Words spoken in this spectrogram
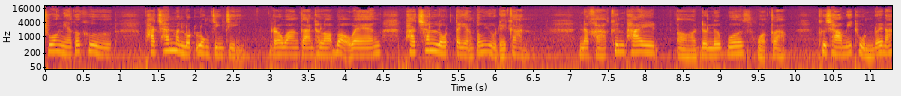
ช่วงนี้ก็คือพาชั่นมันลดลงจริง ๆ ระว่างการทะเลาะเบาะแว้งพาชั่นลดแต่ยังต้องอยู่ด้วยกันนะคะ ขึ้นไพ่เอ่อ The Lovers หัวกลับ คือชาวมิถุนด้วยนะ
